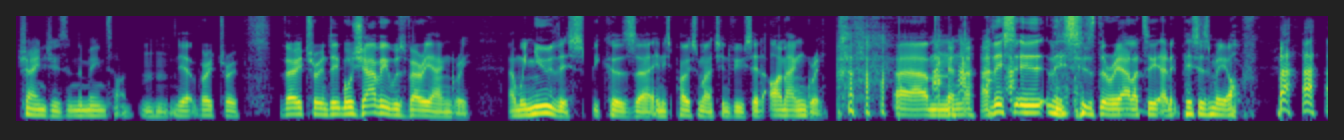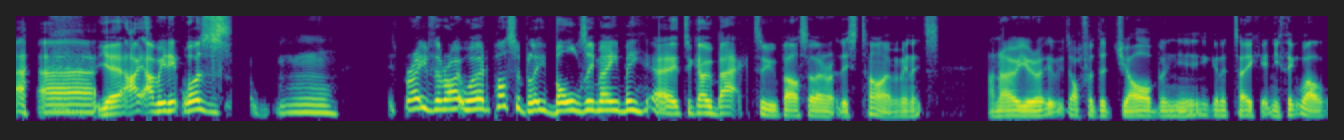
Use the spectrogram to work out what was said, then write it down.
changes in the meantime. hmm Yeah, very true. Very true indeed. Well, Xavi was very angry. And we knew this because uh, in his post-match interview he said, "I'm angry." um, this is this is the reality, and it pisses me off. yeah, I, I mean, it was. Mm, is brave the right word? Possibly ballsy, maybe uh, to go back to Barcelona at this time. I mean, it's. I know you're offered the job and you- you're going to take it, and you think, well,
